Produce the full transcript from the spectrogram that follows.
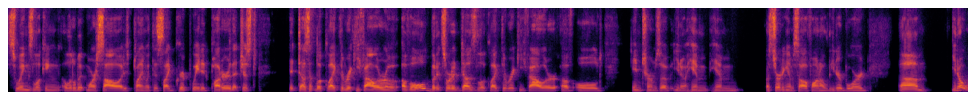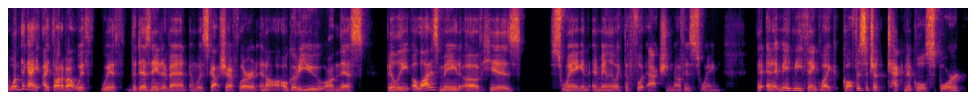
Swings looking a little bit more solid. He's playing with this like grip weighted putter that just it doesn't look like the Rickie Fowler of, of old, but it sort of does look like the Rickie Fowler of old in terms of you know him him asserting himself on a leaderboard. Um, you know, one thing I, I thought about with with the designated event and with Scott Scheffler, and I'll, I'll go to you on this, Billy. A lot is made of his swing and, and mainly like the foot action of his swing. And it made me think like golf is such a technical sport,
